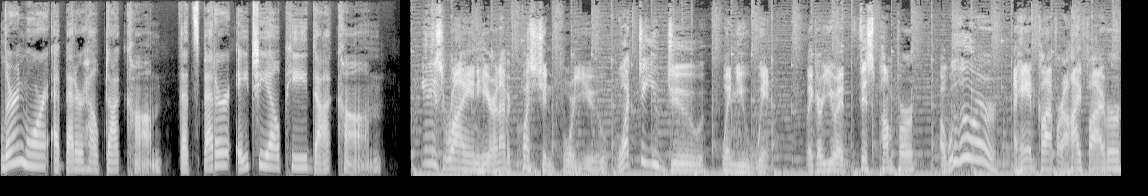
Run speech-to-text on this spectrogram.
Learn more at betterhelp.com. That's betterhelp.com. It is Ryan here, and I have a question for you. What do you do when you win? Like, are you a fist pumper? A woohooer, a hand clapper, a high fiver.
